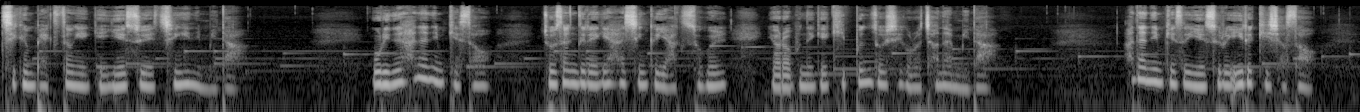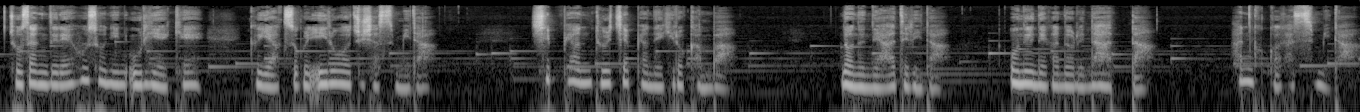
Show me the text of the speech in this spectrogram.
지금 백성에게 예수의 증인입니다. 우리는 하나님께서 조상들에게 하신 그 약속을 여러분에게 기쁜 소식으로 전합니다. 하나님께서 예수를 일으키셔서 조상들의 후손인 우리에게 그 약속을 이루어 주셨습니다. 시편 둘째 편에 기록한 바 너는 내 아들이다. 오늘 내가 너를 낳았다. 한 것과 같습니다.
